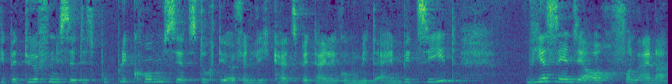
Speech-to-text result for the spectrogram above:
die Bedürfnisse des Publikums jetzt durch die Öffentlichkeitsbeteiligung mit einbezieht. Wir sehen sie auch von einer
